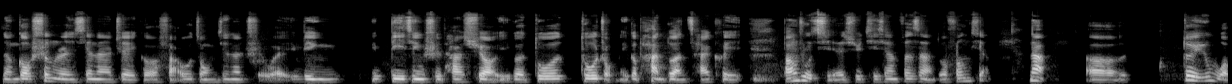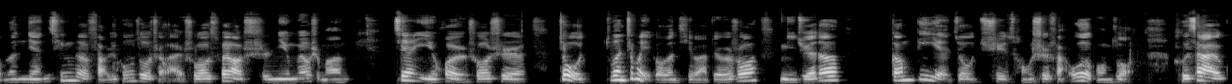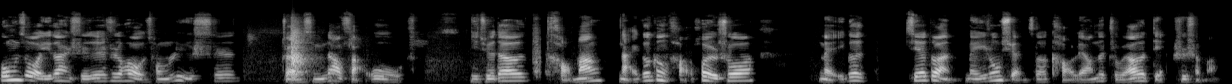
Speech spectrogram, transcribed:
能够胜任现在这个法务总监的职位，并。毕竟是他需要一个多多种的一个判断，才可以帮助企业去提前分散很多风险。那呃，对于我们年轻的法律工作者来说，崔老师，你有没有什么建议，或者说是就我问这么一个问题吧？比如说，你觉得刚毕业就去从事法务的工作，和在工作一段时间之后从律师转型到法务，你觉得好吗？哪一个更好？或者说每一个阶段每一种选择考量的主要的点是什么？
